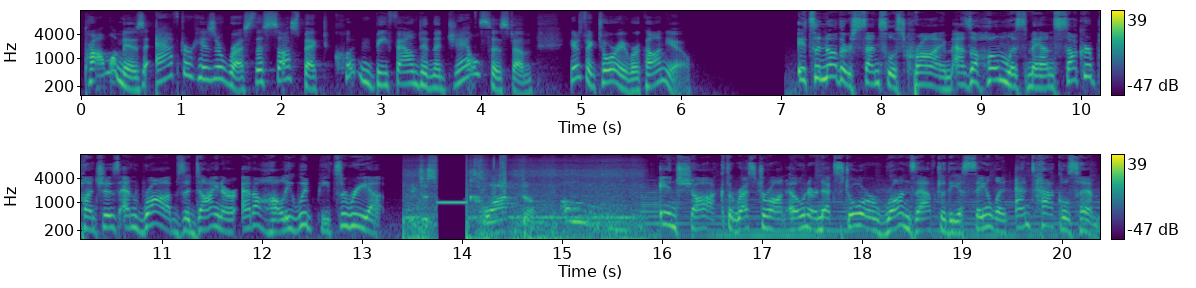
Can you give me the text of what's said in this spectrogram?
Problem is, after his arrest, the suspect couldn't be found in the jail system. Here's Victoria Recano. It's another senseless crime as a homeless man sucker punches and robs a diner at a Hollywood pizzeria. He just clocked him. Oh. In shock, the restaurant owner next door runs after the assailant and tackles him.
